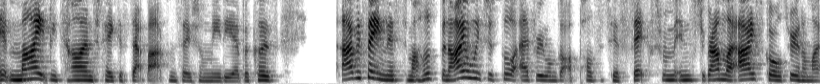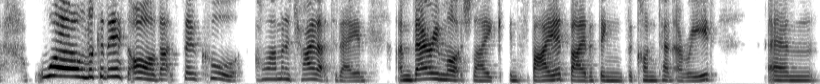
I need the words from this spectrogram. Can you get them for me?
it might be time to take a step back from social media because I was saying this to my husband. I always just thought everyone got a positive fix from Instagram. Like I scroll through and I'm like, whoa, look at this. Oh, that's so cool. Oh, I'm going to try that today. And I'm very much like inspired by the things, the content I read. Um,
